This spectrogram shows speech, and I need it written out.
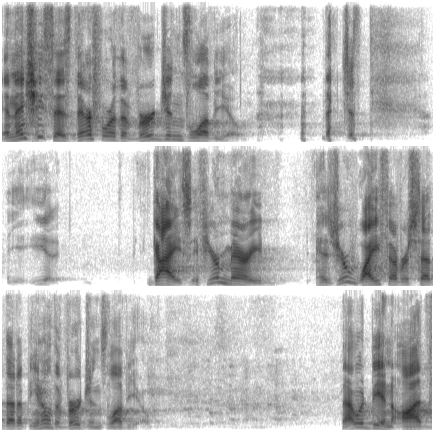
And then she says, Therefore, the virgins love you. that just, guys, if you're married, has your wife ever said that? You know, the virgins love you. That would be an odd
